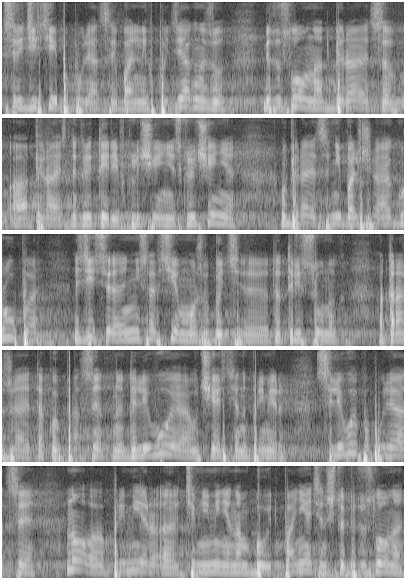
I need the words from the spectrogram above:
среди всей популяции больных по диагнозу. Безусловно, отбираются, опираясь на критерии включения и исключения, убирается небольшая группа. Здесь э, не совсем, может быть, этот рисунок отражает такое процентное долевое участие, например, целевой популяции. Но пример, тем не не менее нам будет понятен, что, безусловно,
